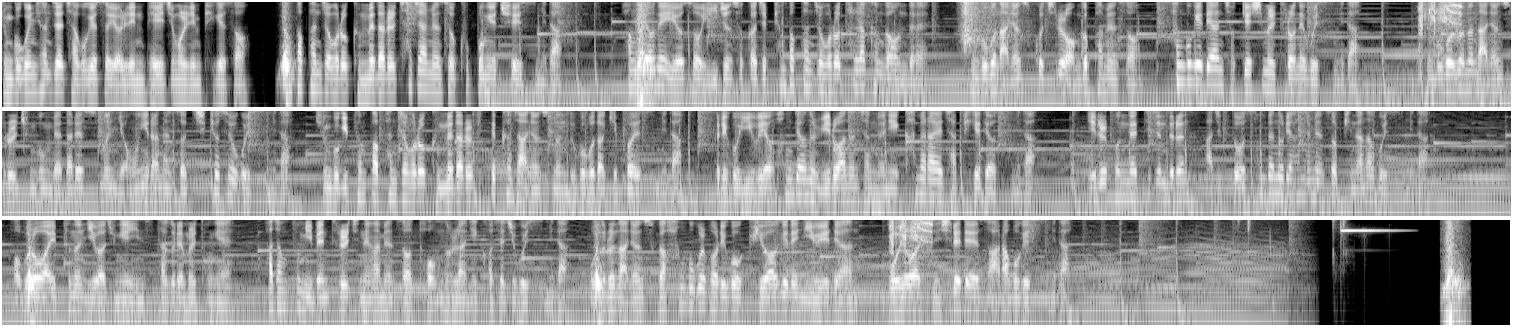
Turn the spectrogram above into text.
중국은 현재 자국에서 열린 베이징 올림픽에서 편파 판정으로 금메달을 차지하면서 국뽕에 취해 있습니다. 황대현에 이어서 이준석까지 편파 판정으로 탈락한 가운데 중국은 안현수 코치를 언급하면서 한국에 대한 적개심을 드러내고 있습니다. 중국 언론은 안현수를 중국 메달의 숨은 영웅이라면서 치켜세우고 있습니다. 중국이 편파 판정으로 금메달을 획득하자 안현수는 누구보다 기뻐했습니다. 그리고 이후에 황대현을 위로하는 장면이 카메라에 잡히게 되었습니다. 이를 본 네티즌들은 아직도 선배놀이 하냐면서 비난하고 있습니다. 더불어 와이프는 이 와중에 인스타그램을 통해 화장품 이벤트를 진행하면서 더욱 논란이 거세지고 있습니다. 오늘은 안현수가 한국을 버리고 귀화하게 된 이유에 대한 오해와 진실에 대해서 알아보겠습니다.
